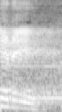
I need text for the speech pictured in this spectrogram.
Annie.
